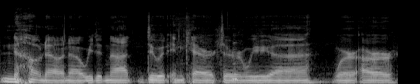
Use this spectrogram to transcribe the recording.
No, no, no. We did not do it in character. we uh, were our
